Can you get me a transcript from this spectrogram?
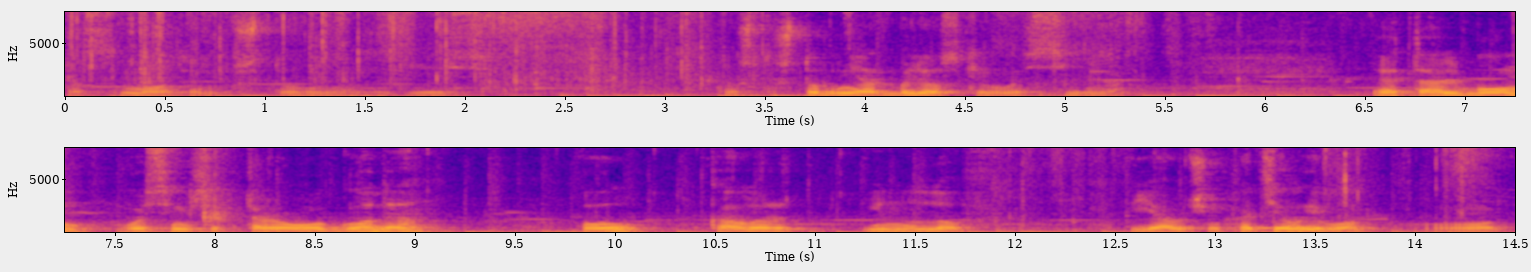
Посмотрим, что у нас здесь. То, что, чтобы не отблескивалось сильно. Это альбом 82 -го года All Colored in Love. Я очень хотел его. Вот.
